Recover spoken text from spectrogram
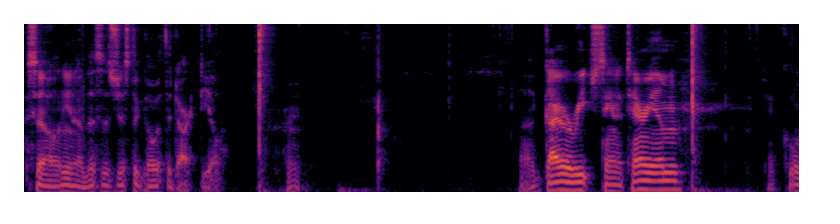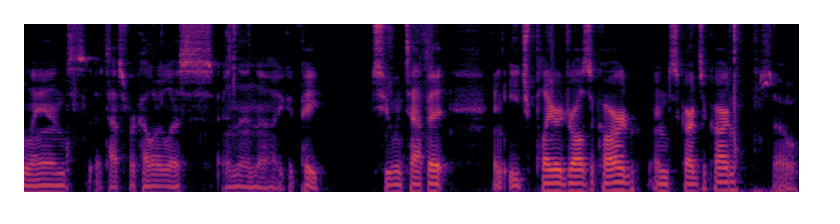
So, you know, this is just to go with the dark deal. Uh, Geier Reach Sanitarium. Okay, cool land. It taps for colorless. And then uh, you could pay two and tap it. And each player draws a card and discards a card. So,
